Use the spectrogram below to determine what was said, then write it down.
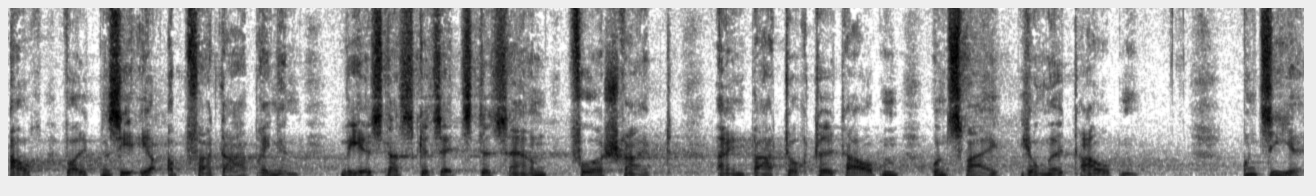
Auch wollten sie ihr Opfer darbringen, wie es das Gesetz des Herrn vorschreibt, ein paar Turteltauben und zwei junge Tauben. Und siehe,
